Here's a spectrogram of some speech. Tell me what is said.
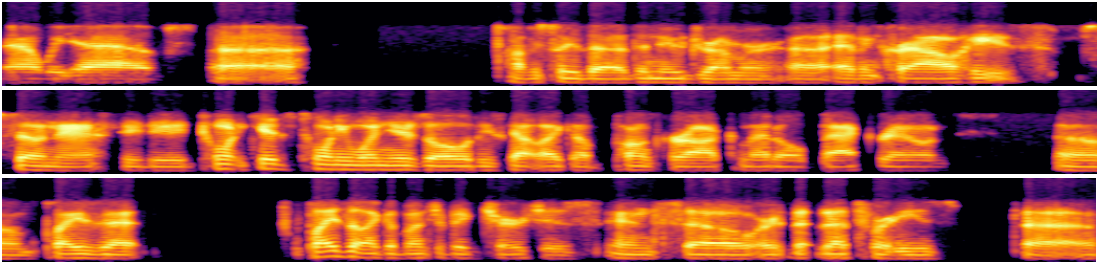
now we have uh obviously the the new drummer uh, Evan Crow. He's so nasty, dude. Twenty kid's twenty one years old. He's got like a punk rock metal background. Um, plays at plays at like a bunch of big churches, and so or th- that's where he's uh,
